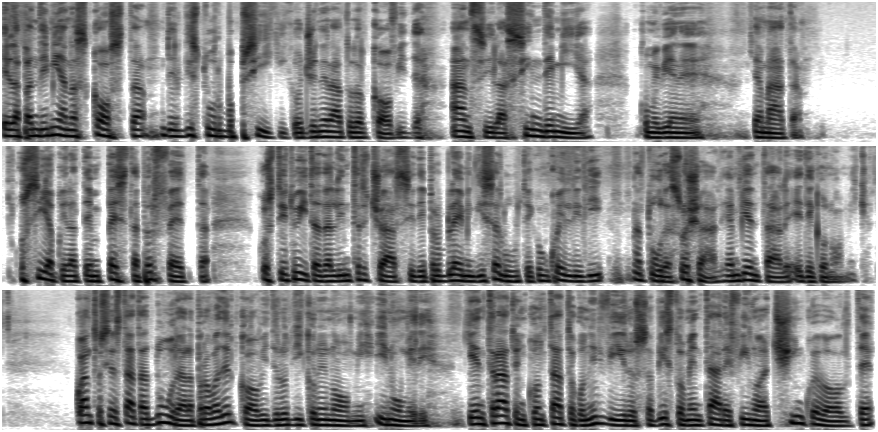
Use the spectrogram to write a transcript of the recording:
e la pandemia nascosta del disturbo psichico generato dal Covid, anzi la sindemia, come viene chiamata ossia quella tempesta perfetta costituita dall'intrecciarsi dei problemi di salute con quelli di natura sociale, ambientale ed economica. Quanto sia stata dura la prova del Covid lo dicono i, nomi, i numeri. Chi è entrato in contatto con il virus ha visto aumentare fino a 5 volte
